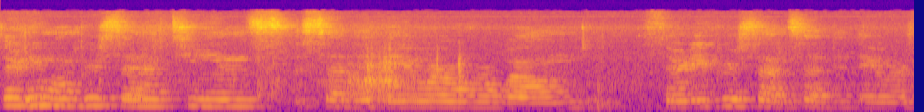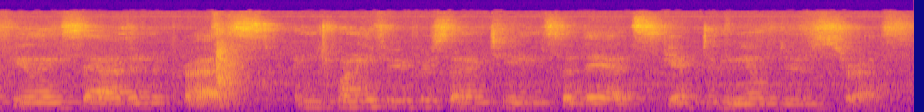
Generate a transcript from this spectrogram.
31% of teens said that they were overwhelmed, 30% said that they were feeling sad and depressed, and 23% of teens said they had skipped a meal due to stress.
